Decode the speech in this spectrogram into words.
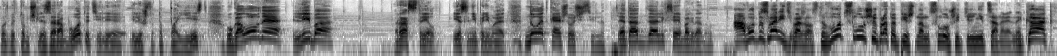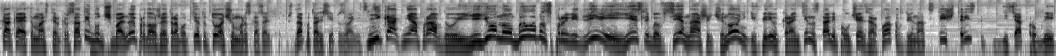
может быть, в том числе заработать или, или что-то поесть. Уголовное, либо расстрел, если не понимают. Но это, конечно, очень сильно. Это от Алексея Богданова. А вот посмотрите, пожалуйста, вот слушаю про то, пишет нам слушательница, наверное, как какая-то мастер красоты, будучи больной, продолжает работать. Это то, о чем мы рассказали, да, пытались ей позвонить. Никак не оправдываю ее, но было бы справедливее, если бы все наши чиновники в период карантина стали получать зарплату в 12 350 рублей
